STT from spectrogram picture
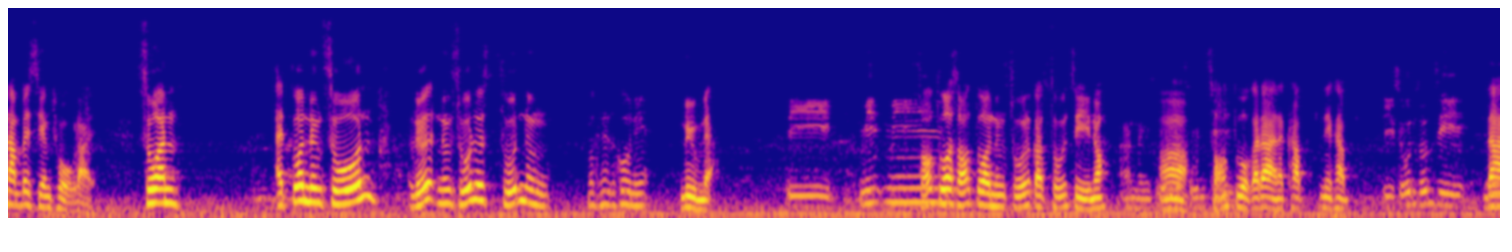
นำไปเสียงโชคได้ส่วนไอ้ตัว 10 หรือ 10 หรือ 01 มันคือสักครู่นี้ลืมแหละสี่มีมีสองตัว2ตัว10 กับ 04 เนาะอ่าหนึ่งศูนอ่าย์ศูนย์สองตัวก็ได้นะครับนี่ครับ สี่ศูนย์ศูนย์สี่ได้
